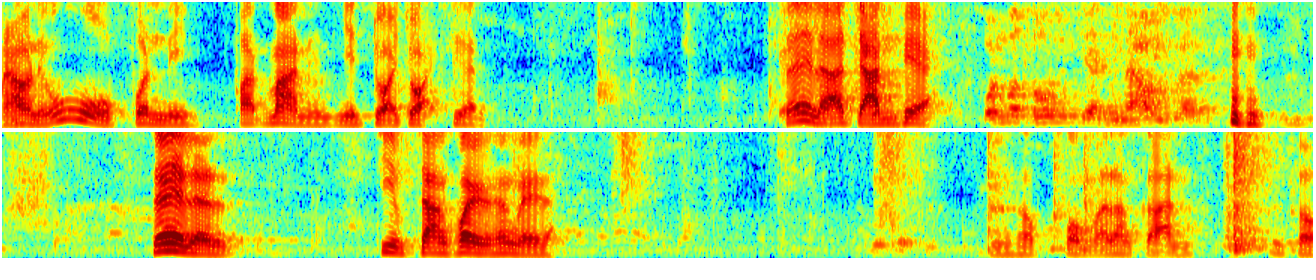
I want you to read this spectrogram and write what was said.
หนาวนี่โอ้เพิ่นนี่พัดมานี่เย็นจ่อยๆเพื่อนใช่ละอาจารย์แพ้ฝนมาตกเกียร์สีหนาวอีกแล้วใช่ละทีมสร้างไฟข้างในล่ะนี่ครับความอลังการคือเก่า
